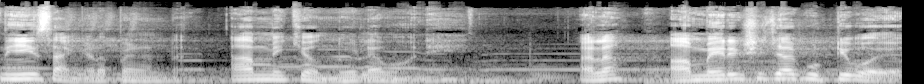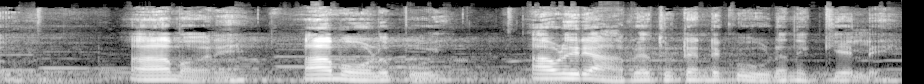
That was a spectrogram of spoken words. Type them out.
നീ സങ്കടപ്പെടണ്ട. അമ്മയ്ക്ക് ഒന്നുമില്ല മോനെ. അല്ല അമ്മയെ രക്ഷിച്ച ആ കുട്ടി പോയോ? ആ മോനെ ആ മോൾ പോയി. അവൾ രാവിലെ തൊട്ട് എന്റെ കൂടെ നിൽക്കുകയല്ലേ.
